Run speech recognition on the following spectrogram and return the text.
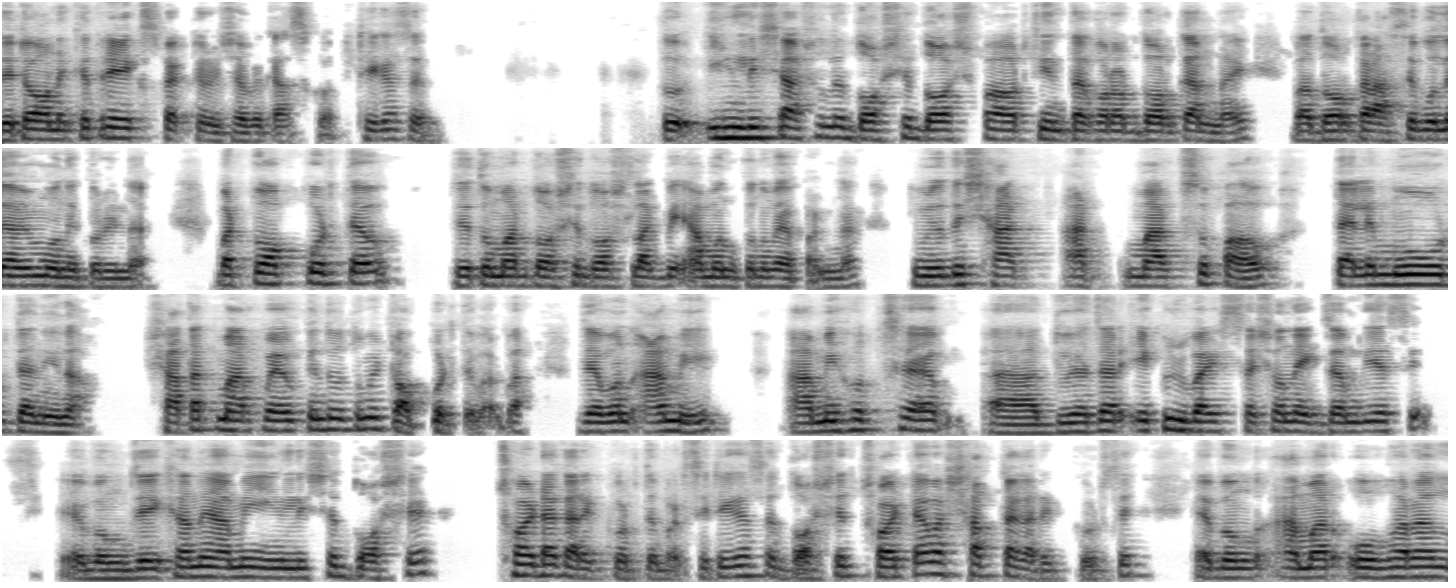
যেটা অনেক ক্ষেত্রে এক্সপেক্টর হিসাবে কাজ করে, ঠিক আছে? তো ইংলিশে আসলে দশে দশ পাওয়ার চিন্তা করার দরকার নাই, বা দরকার আছে বলে আমি মনে করি না। বা টপ করতেও যে তোমার দশে দশ লাগবে এমন কোনো ব্যাপার না। তুমি যদি সাত, আট মার্কসও পাও, তাহলে মোর দ্যান ইনাফ সাত, আট মার্ক পাইও কিন্তু তুমি টপ করতে পারবা। যেমন আমি আমি হচ্ছে দুই হাজার একুশ বাইশ সেশনে এক্সাম দিয়েছি এবং যেখানে আমি ইংলিশে দশে ছয়টা কারেক্ট করতে পারছি, ঠিক আছে? দশে ছয়টা বা সাতটা কারেক্ট করছে এবং আমার ওভারঅল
